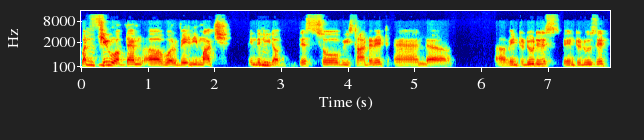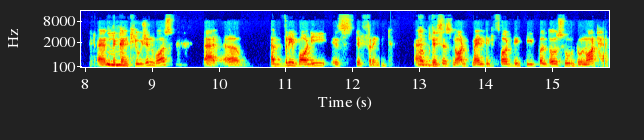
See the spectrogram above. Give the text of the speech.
but mm-hmm. few of them uh, were very much in the mm-hmm. need of this. So we started it and uh, uh we introduced this, introduced it, and mm-hmm. the conclusion was that uh, everybody is different, and okay. this is not meant for the people those who do not have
